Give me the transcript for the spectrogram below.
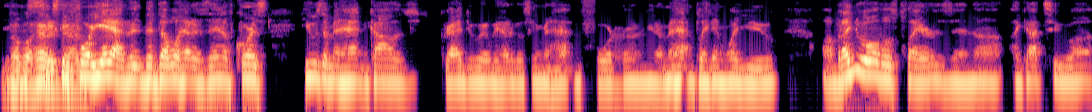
It was 64, yeah, the, the double headers. And of course, he was a Manhattan College graduate. We had to go see Manhattan Fordham. You know, Manhattan played NYU, uh, but I knew all those players, and uh, I got to. Uh,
